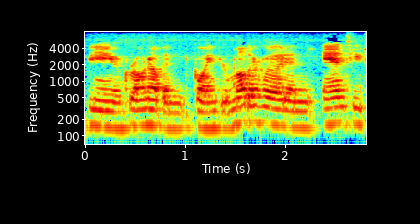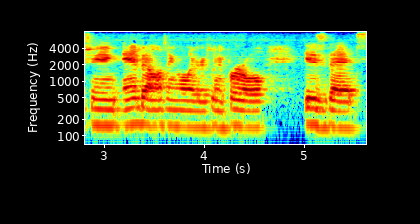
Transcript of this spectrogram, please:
being a grown up and going through motherhood and, and teaching and balancing Hilariously Infertile is that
